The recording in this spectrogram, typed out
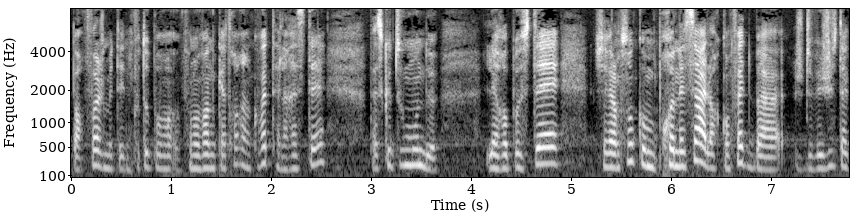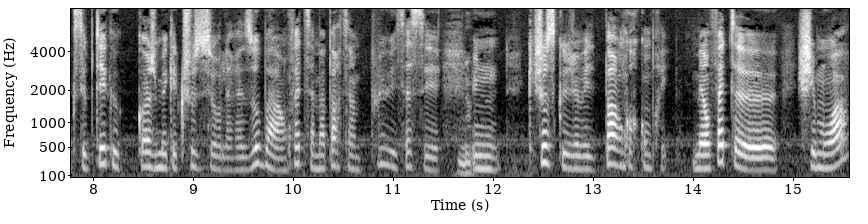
parfois je mettais une photo pendant 24 heures et qu'en fait elle restait parce que tout le monde les repostait. J'avais l'impression qu'on me prenait ça alors qu'en fait bah je devais juste accepter que quand je mets quelque chose sur les réseaux bah en fait ça m'appartient plus et ça c'est Ne- une quelque chose que j'avais pas encore compris. Mais en fait euh, chez moi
